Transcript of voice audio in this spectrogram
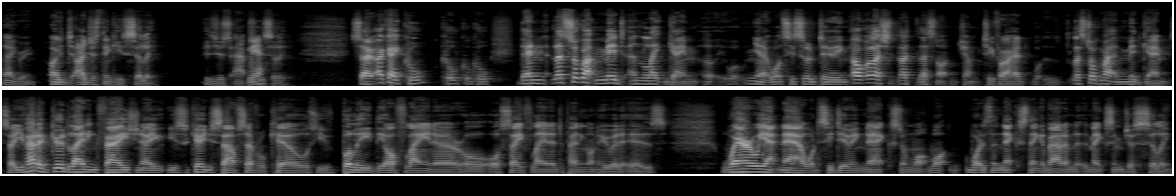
I agree. I, I just think he's silly. He's just absolutely Yeah. silly. So okay, cool, cool, cool, cool. Then let's talk about mid and late game. Uh, You know, what's he sort of doing? Oh, well, let's let's not jump too far ahead. Let's talk about mid game. So you've had a good laning phase. You know, you, you secured yourself several kills. You've bullied the off laner or, or safe laner, depending on who it is. Where are we at now? What is he doing next? And what what what is the next thing about him that makes him just silly?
